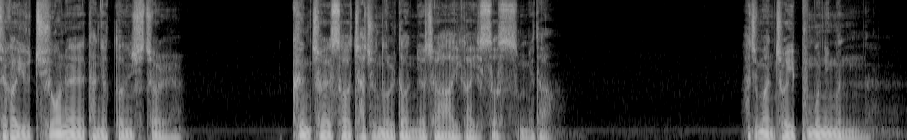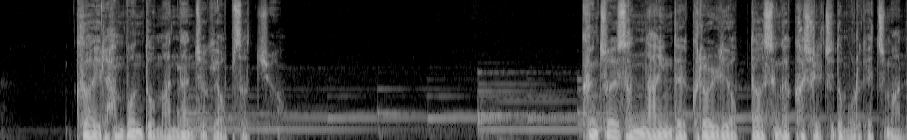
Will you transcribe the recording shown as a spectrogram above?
제가 유치원에 다녔던 시절 근처에서 자주 놀던 여자아이가 있었습니다. 하지만 저희 부모님은 그 아이를 한 번도 만난 적이 없었죠. 근처에 산 나인데 그럴 리 없다 생각하실지도 모르겠지만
